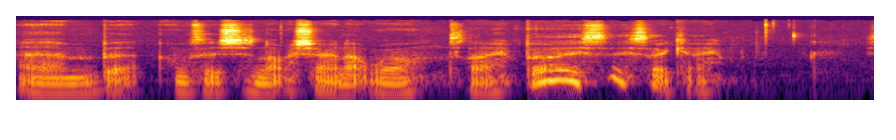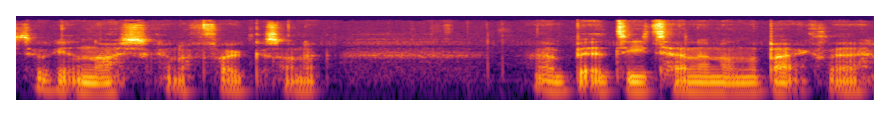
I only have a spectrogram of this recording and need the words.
Um, but obviously it's just not showing up well today, but it's, it's okay. Still getting a nice kind of focus on it. A bit of detailing on the back there.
